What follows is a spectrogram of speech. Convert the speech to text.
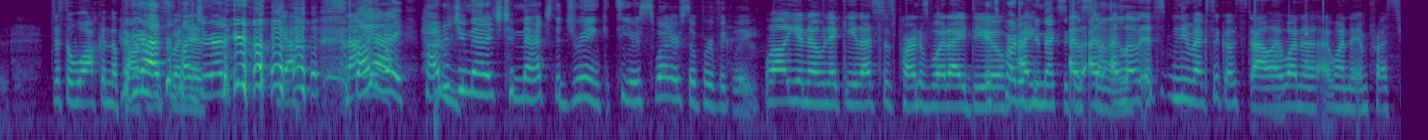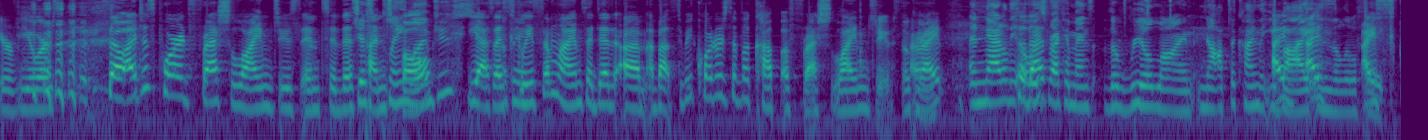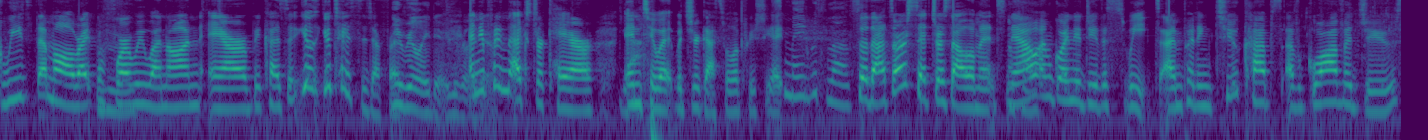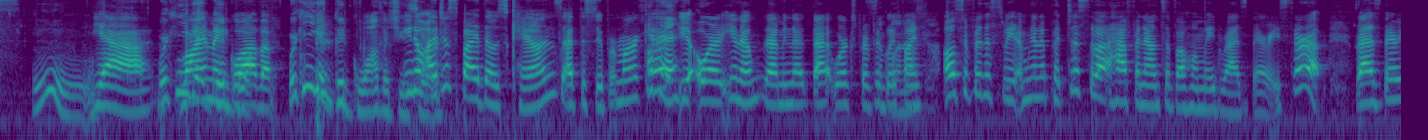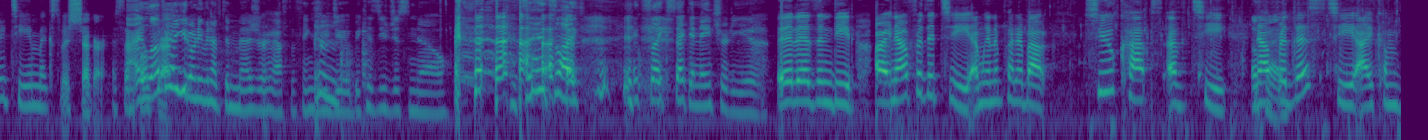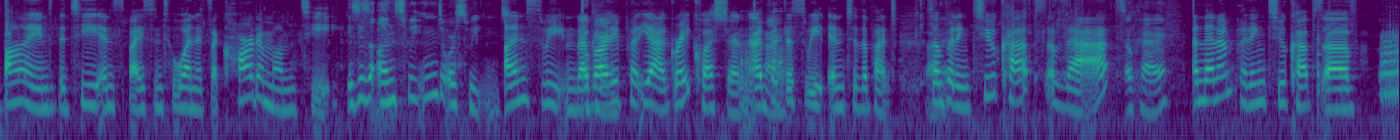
just a walk in the park. Have you had some punch already? Yeah, not By yet. the way, how did you manage to match the drink to your sweater so perfectly? Well, you know, Nikki, that's just part of what I do. it's part of I- New Mexico I, I, I love it's New Mexico style. I wanna I wanna impress your viewers. so I just poured fresh lime juice into this Just punch plain bowl. lime juice? Yes, I Okay. squeezed some limes. I did um, about three quarters of a cup of fresh lime juice. All right. And Natalie So always recommends the real lime, not the kind that you buy in the little I squeezed them all right before we went on air because it, you, you taste the difference. you really do. You really and you're do. putting the extra care into it, which your guests will appreciate. It's made with love. So that's our citrus element. Now I'm going to do the sweet. I'm putting two cups of guava juice. Ooh. Yeah, Where can you lime get good and guava. Where can you get good guava juice? You know, I just buy those cans at the supermarket. Okay. Yeah, or, you know, I mean, that, that works perfectly Simple fine. enough. Also, for the sweet, I'm going to put just about half an ounce of a homemade raspberry syrup. Raspberry tea mixed with sugar. I love syrup. how you don't even have to measure half the things you do because you just know. it's, it's like it's like second nature to you. It is indeed. All right, now for the tea. I'm going to put about two cups of tea. Now for this tea, I combined the tea and spice into one. It's a cardamom tea. Is this unsweetened or sweetened? Unsweetened. I've Okay. already put, yeah, great question. I put the sweet into the punch. Got so I'm it. putting two cups of that. okay. And then I'm putting two cups of rum.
